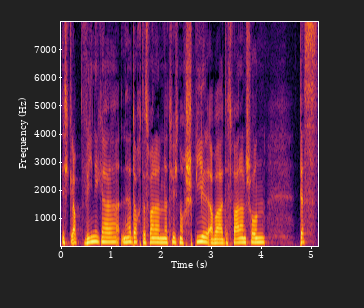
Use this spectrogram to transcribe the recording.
ich glaube, weniger, na doch, das war dann natürlich noch Spiel, aber das war dann schon, das,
